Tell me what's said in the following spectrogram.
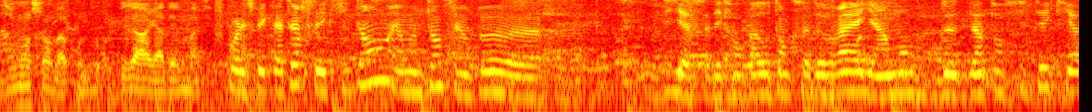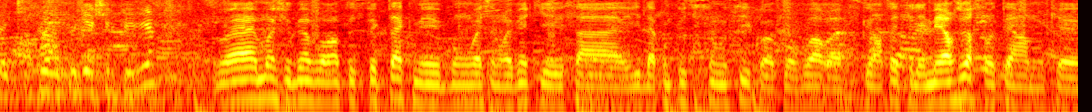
dimanche, on va prendre beaucoup de plaisir à regarder le match. Pour les spectateurs, c'est excitant et en même temps, c'est un peu. Euh, dit, ça défend pas autant que ça devrait. Il y a un manque d'intensité qui, qui, peut un peu gâcher le plaisir. Ouais, moi, je veux bien voir un peu de spectacle, mais bon, ouais, j'aimerais bien qu'il y, ait ça, il y ait de la compétition aussi, quoi, pour voir. Parce qu'en fait, c'est les meilleurs joueurs sur le terrain. Donc, euh,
